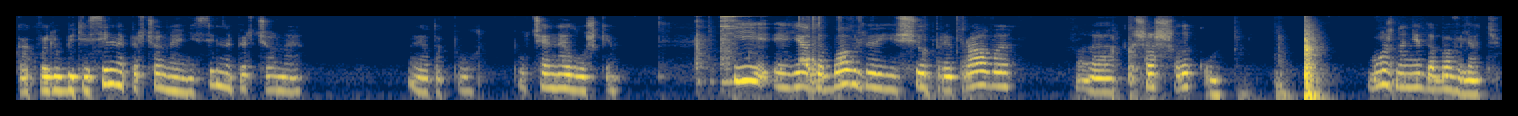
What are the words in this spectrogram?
Как вы любите, сильно перченое, не сильно перченое. Ну, я так пол, пол чайной ложки. И я добавлю еще приправы э, к шашлыку. Можно не добавлять.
